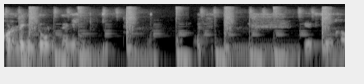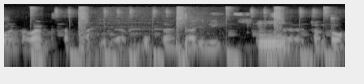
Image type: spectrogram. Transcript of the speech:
according to kayak gini. Gitu kawan-kawan tetaplah jaga kesehatan. Nah ini Hmm, eh, contoh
